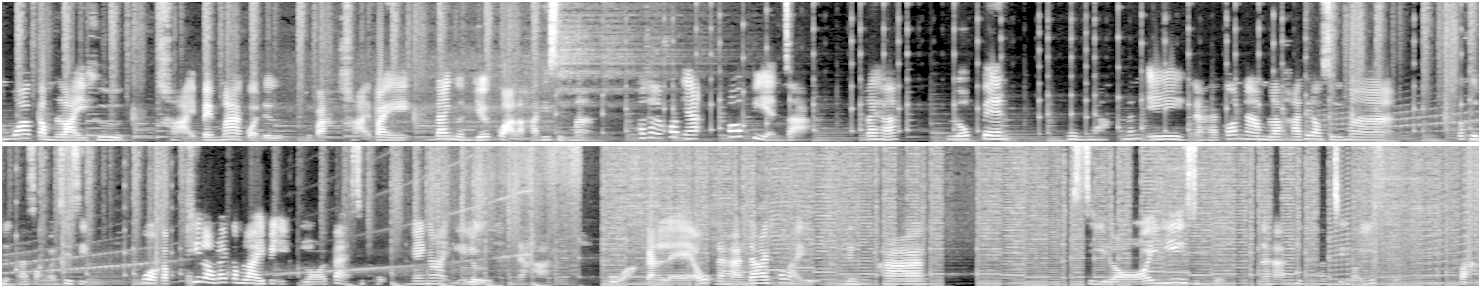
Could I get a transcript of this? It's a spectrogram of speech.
ำว่ากำไรคือขายไปมากกว่าเดิมถูกปะขายไปได้เงินเยอะกว่าราคาที่ซื้อมา เพราะฉะนั้นข้อนี้ก็เปลี่ยนจากอะไรคะลบเป็นบวกนั่นเองนะคะ ก็นำราคาที่เราซื้อมา ก็คือ 1,240 บวกกับที่เราได้กำไรไปอีก 186 ง่ายๆอย่างนี้เลยนะคะ บวกกันแล้วนะคะ ได้เท่าไหร่หนึ่งพันสี่ร้อยยี่สิบหกนะคะหนึ่งพันสี่ร้อยยี่สิบหกบาท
